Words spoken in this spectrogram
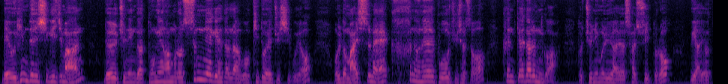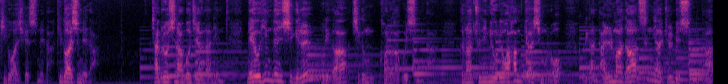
매우 힘든 시기지만 늘 주님과 동행함으로 승리하게 해달라고 기도해 주시고요. 오늘도 말씀에 큰 은혜 부어 주셔서 큰 깨달음과 또 주님을 위하여 살 수 있도록 위하여 기도하시겠습니다. 기도하십니다. 자비로우신 아버지 하나님, 매우 힘든 시기를 우리가 지금 걸어가고 있습니다. 그러나 주님이 우리와 함께 하심으로 우리가 날마다 승리할 줄 믿습니다.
